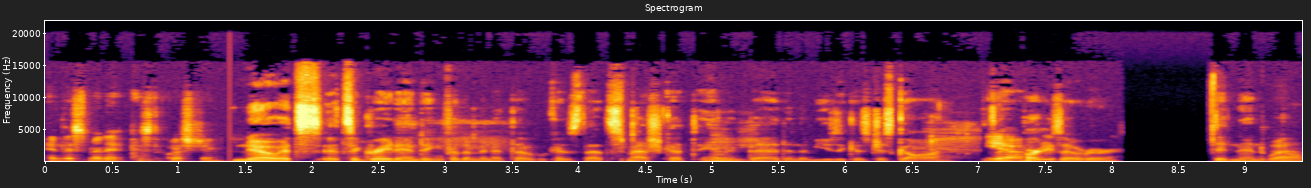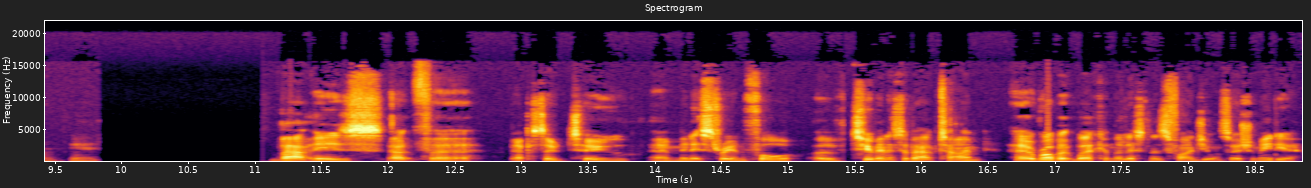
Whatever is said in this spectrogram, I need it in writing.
in this minute? Is the question. no, it's it's a great ending for the minute though because that smash cut to him Mm. in bed and the music is just gone. It's Yeah. like, party's over. Didn't end well. Um, mm. That is up for episode two, uh, minutes three and four of Two Minutes About Time. Uh, Robert, where can the listeners find you on social media?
